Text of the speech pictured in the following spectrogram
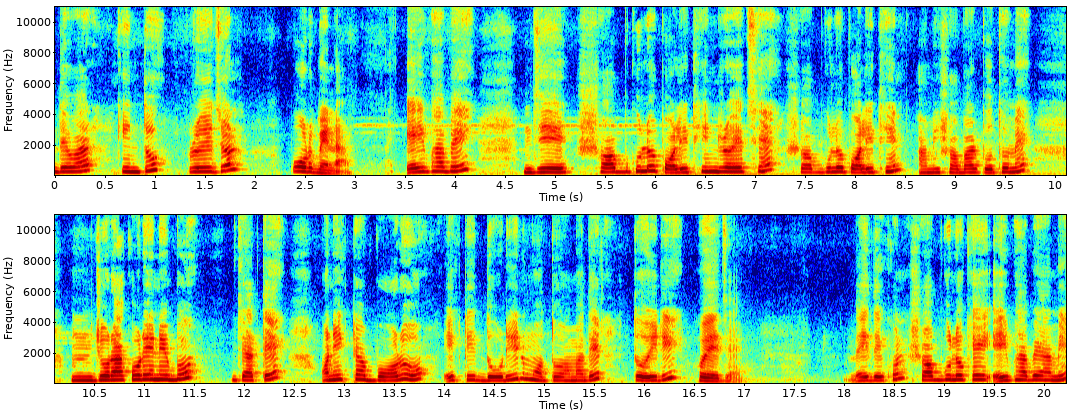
দেওয়ার কিন্তু প্রয়োজন পড়বে না। এইভাবেই যে সবগুলো পলিথিন রয়েছে, সবগুলো পলিথিন আমি সবার প্রথমে জোড়া করে নেব যাতে অনেকটা বড় একটি দড়ির মতো আমাদের তৈরি হয়ে যায়। এই দেখুন সবগুলোকে এইভাবে আমি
